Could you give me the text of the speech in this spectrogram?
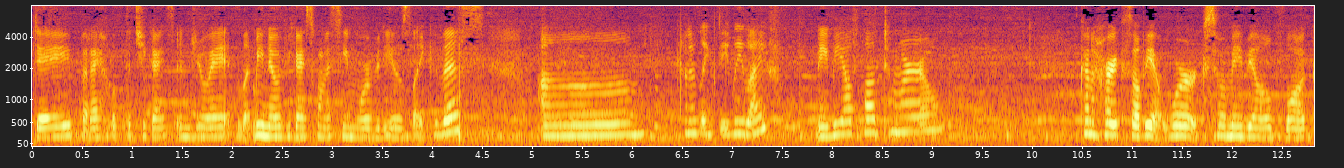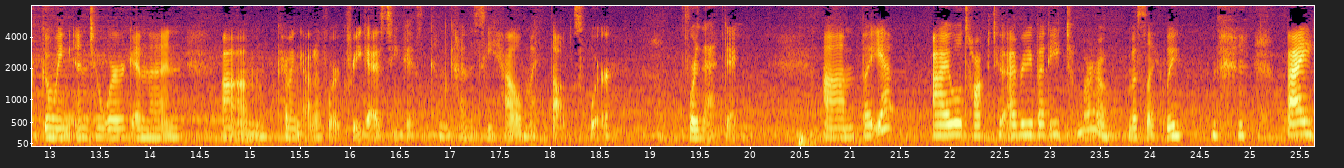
day, but I hope that you guys enjoy it. Let me know if you guys want to see more videos like this. Um, kind of like daily life. Maybe I'll vlog tomorrow. Kind of hard because I'll be at work, so maybe I'll vlog going into work and then um, coming out of work for you guys so you guys can kind of see how my thoughts were for that day. Um, but yeah, I will talk to everybody tomorrow, most likely. Bye.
